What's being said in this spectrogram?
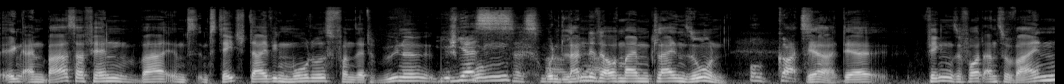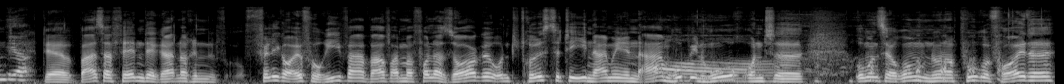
Irgendein Barca-Fan war im, im Stage-Diving-Modus von der Tribüne gesprungen yes, und landete auf meinem kleinen Sohn. Oh Gott. Ja, der fing sofort an zu weinen. Ja. Der Barca-Fan, der gerade noch in völliger Euphorie war, war auf einmal voller Sorge und tröstete ihn, nahm ihn in den Arm, hob ihn hoch und äh, um uns herum nur noch pure Freude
